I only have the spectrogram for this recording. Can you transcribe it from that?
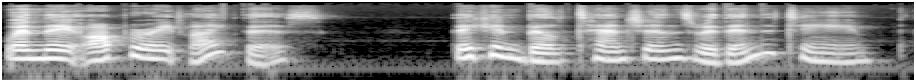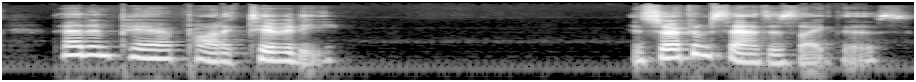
When they operate like this, they can build tensions within the team that impair productivity in circumstances like this,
